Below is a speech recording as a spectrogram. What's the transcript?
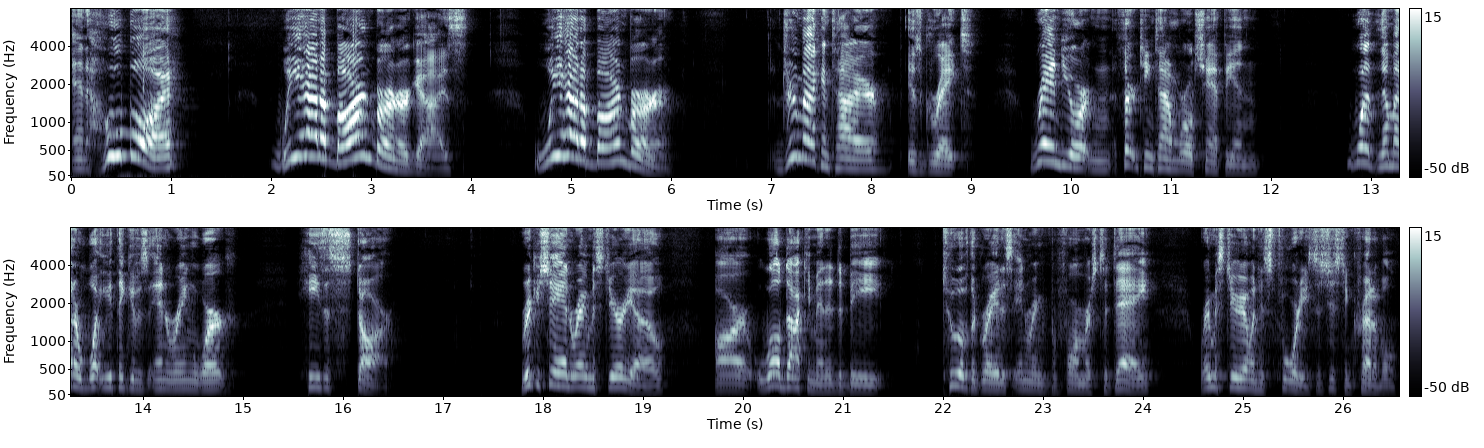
And who boy, we had a barn burner, guys. We had a barn burner. Drew McIntyre is great. Randy Orton, 13 time world champion, what no matter what you think of his in-ring work, he's a star. Ricochet and Rey Mysterio are well documented to be two of the greatest in-ring performers today. Rey Mysterio in his 40s is just incredible.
